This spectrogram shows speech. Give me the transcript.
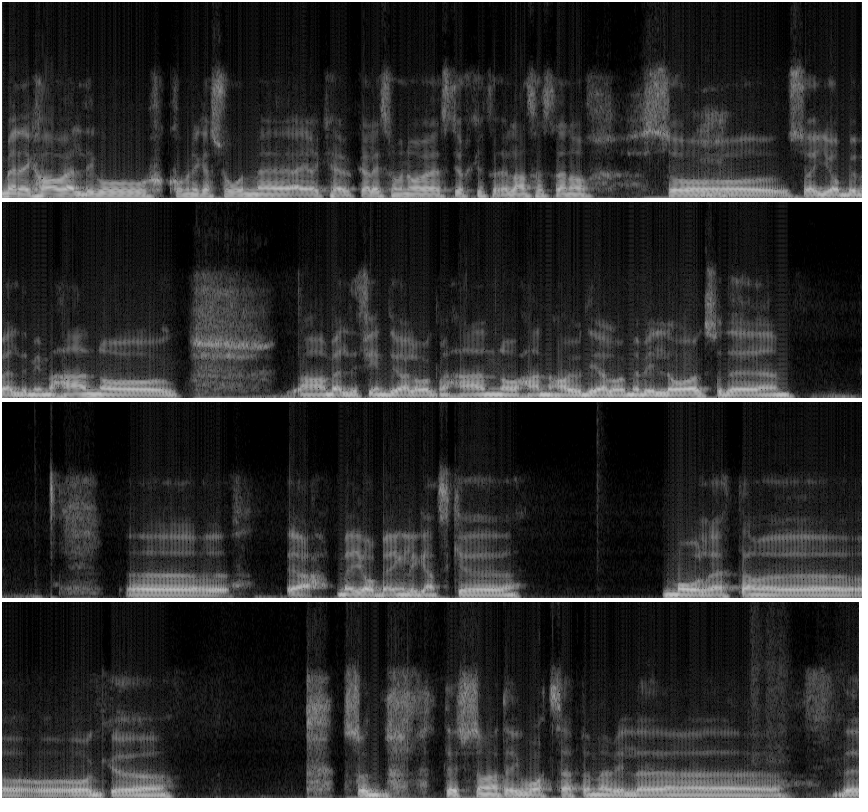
men jeg har veldig god kommunikasjon med Eirik Hauka, liksom, nå er jeg landslagstrener. Så, så jeg jobber veldig mye med han. og har en veldig fin dialog med han, og han har jo dialog med Ville òg, så det uh, Ja, vi jobber egentlig ganske målretta og, og uh, Så det er ikke sånn at jeg whatsapper med Ville. Det,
